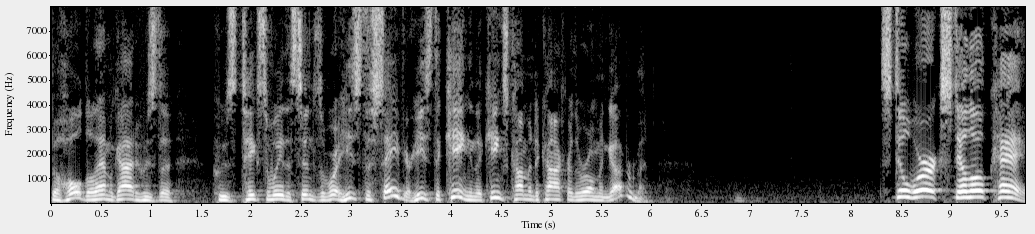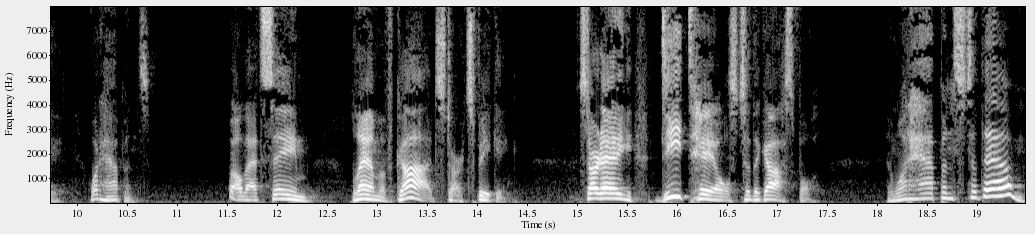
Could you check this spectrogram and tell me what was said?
behold, the Lamb of God who's the, who takes away the sins of the world. He's the Savior. He's the King, and the King's coming to conquer the Roman government. Still works, still okay. What happens? Well, that same Lamb of God starts speaking, start adding details to the gospel. And what happens to them?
